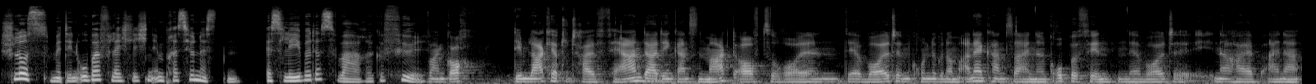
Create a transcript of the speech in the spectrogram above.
Schluss mit den oberflächlichen Impressionisten. Es lebe das wahre Gefühl. Van Gogh, dem lag ja total fern, da den ganzen Markt aufzurollen. Der wollte im Grunde genommen anerkannt sein, eine Gruppe finden. Der wollte innerhalb einer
